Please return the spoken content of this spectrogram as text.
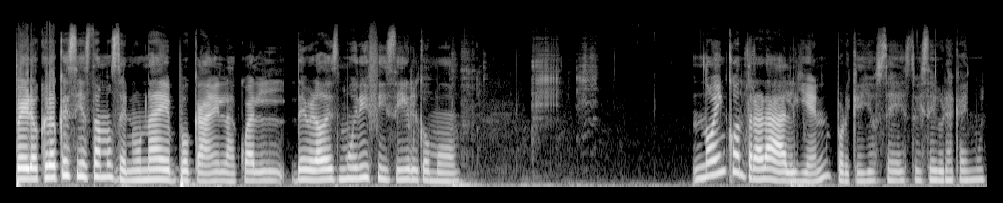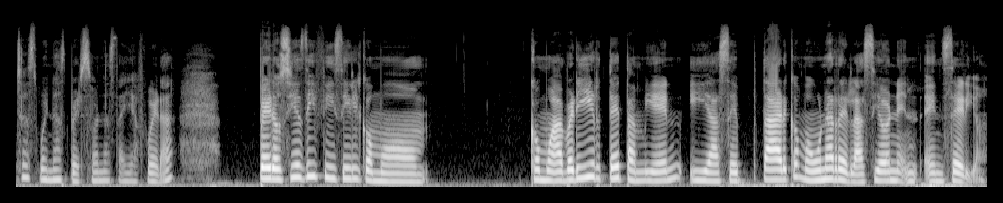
pero creo que sí estamos en una época en la cual de verdad es muy difícil como no encontrar a alguien, porque yo sé, estoy segura que hay muchas buenas personas allá afuera, pero sí es difícil como como abrirte también y aceptar como una relación en, en serio.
